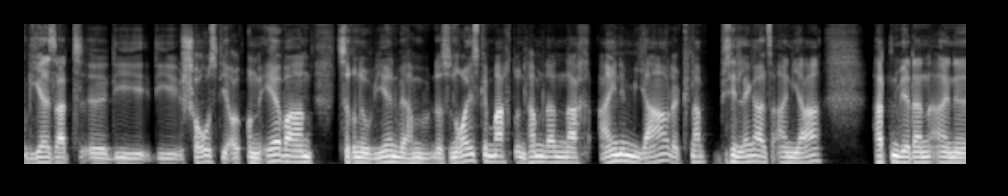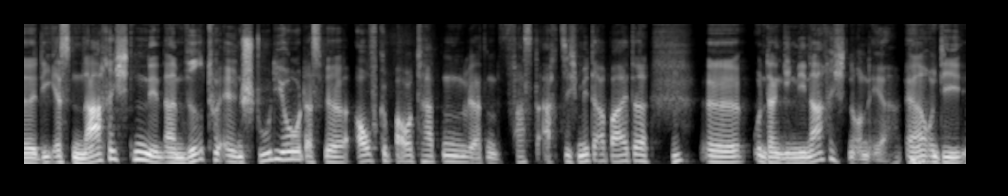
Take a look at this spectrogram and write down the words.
Viasat äh, die, die Shows, die on air waren, zu renovieren. Wir haben das Neues gemacht und haben dann nach einem Jahr oder knapp ein bisschen länger als ein Jahr hatten wir dann eine, die ersten Nachrichten in einem virtuellen Studio, das wir aufgebaut hatten. Wir hatten fast 80 Mitarbeiter mhm. äh, und dann gingen die Nachrichten on air. Ja, und die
